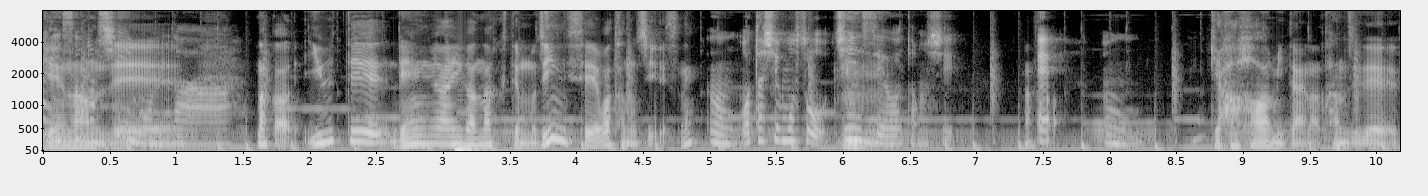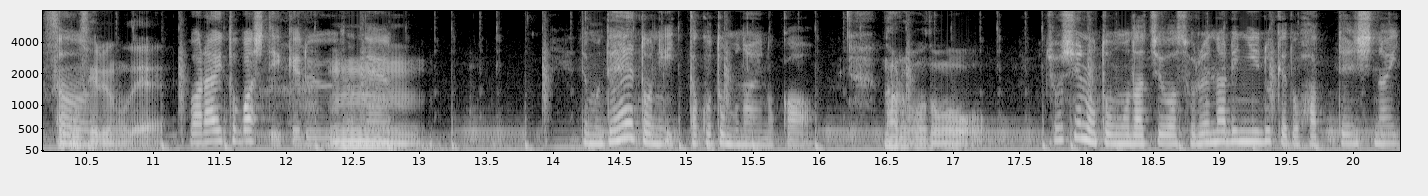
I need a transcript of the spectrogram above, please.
間なんで、ななんか言うて恋愛がなくても人生は楽しいですね。うん、私もそう。人生は楽しい。なんかえ、うん。ギャハハみたいな感じで過ごせるので、笑い飛ばしていけるようね。ん、でもデートに行ったこともないのか。なるほど。女子の友達はそれなりにいるけど発展しないっ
